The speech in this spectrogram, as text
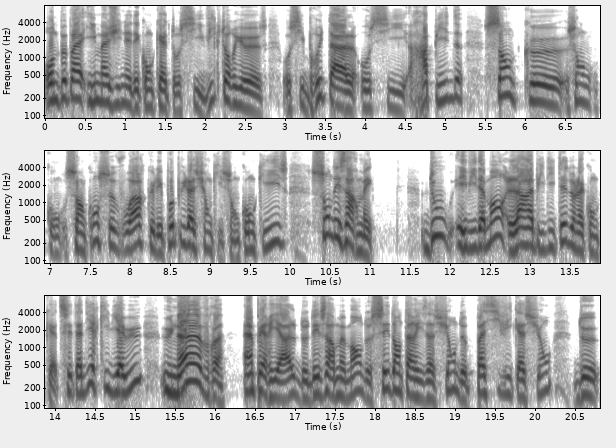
On ne peut pas imaginer des conquêtes aussi victorieuses, aussi brutales, aussi rapides, sans que sans, sans concevoir que les populations qui sont conquises sont des armées. D'où évidemment la rapidité de la conquête, c'est-à-dire qu'il y a eu une œuvre impériale de désarmement, de sédentarisation, de pacification, de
